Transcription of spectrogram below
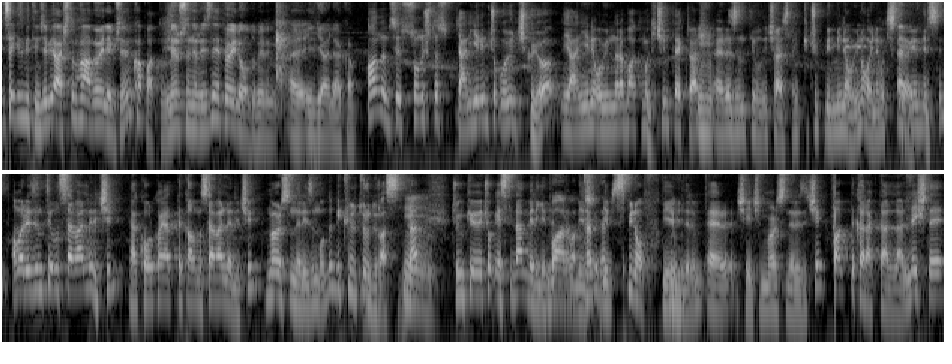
8 bitince bir açtım. Ha böyleymiş dedim kapattım. Mercenaries'le hep öyle oldu benim e, ilgi alakam. Anladım. Sonuçta yani yeni birçok oyun çıkıyor. Yani yeni oyunlara bakmak için tekrar e, Resident Evil içerisinde küçük bir mini oyunu oynamak isteyebilirsin. Ama Resident Evil severler için, yani korku hayatta kalma severler için Mercenaries modu bir kültürdür aslında. Çünkü çok eskiden beri getirilen Var, var. bir, Tabii, tabii. bir spin-off diyebilirim eğer şey için Mercenaries için. Farklı karakterlerle işte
